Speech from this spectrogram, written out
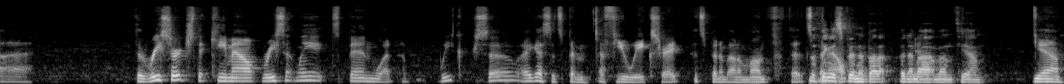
Mm. Uh, the research that came out recently, it's been what a week or so. I guess it's been a few weeks, right? It's been about a month. That's I think it's been about been about yeah. a month, yeah. Yeah.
